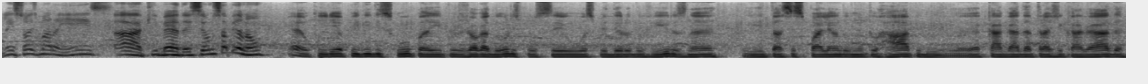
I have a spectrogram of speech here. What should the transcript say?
Lençóis Maranhenses. Ah, que merda, isso eu não sabia não. É, eu queria pedir desculpa aí pros jogadores por ser o hospedeiro do vírus, né? E tá se espalhando muito rápido, é cagada atrás de cagada.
